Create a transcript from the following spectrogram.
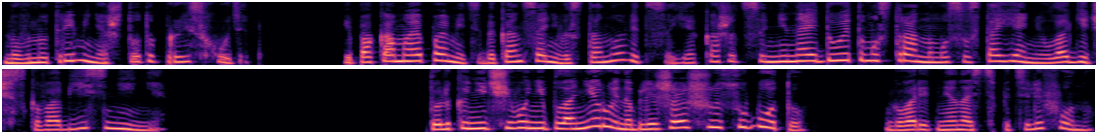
но внутри меня что-то происходит. И пока моя память до конца не восстановится, я, кажется, не найду этому странному состоянию логического объяснения. «Только ничего не планируй на ближайшую субботу», — говорит мне Настя по телефону.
